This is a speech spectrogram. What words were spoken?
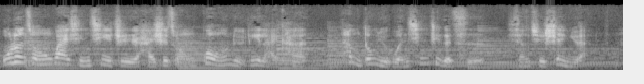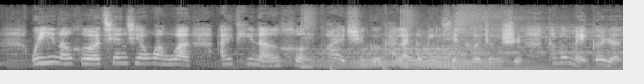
无论从外形气质还是从过往履历来看，他们都与“文青”这个词相去甚远。唯一能和千千万万 IT 男很快区隔开来的明显特征是，他们每个人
